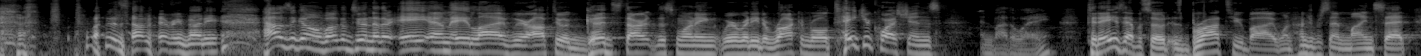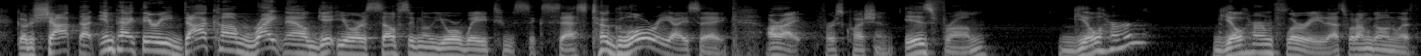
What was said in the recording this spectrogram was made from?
what is up, everybody? How's it going? Welcome to another AMA Live. We are off to a good start this morning. We're ready to rock and roll. Take your questions. And by the way, today's episode is brought to you by 100% Mindset. Go to shop.impacttheory.com right now. Get your self signal your way to success, to glory, I say. All right, first question is from Gilherm? Gilherm Flurry, that's what I'm going with.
